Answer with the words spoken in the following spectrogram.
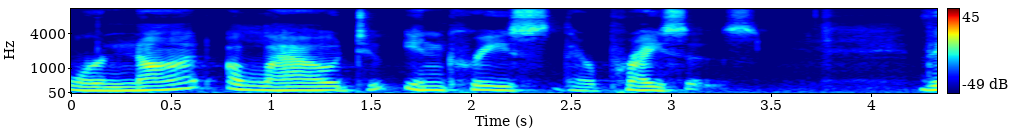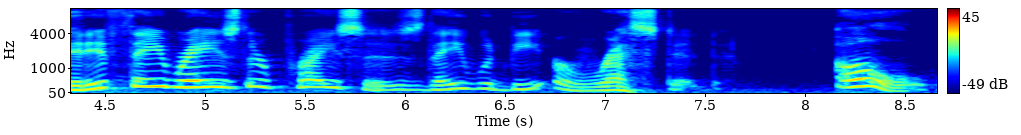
were not allowed to increase their prices. That if they raised their prices, they would be arrested. Oh,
